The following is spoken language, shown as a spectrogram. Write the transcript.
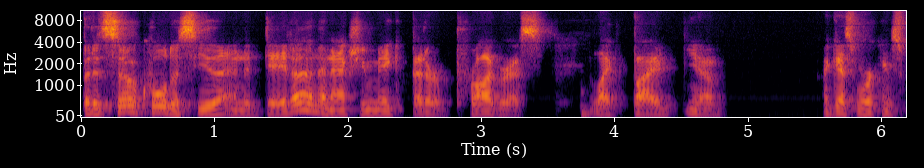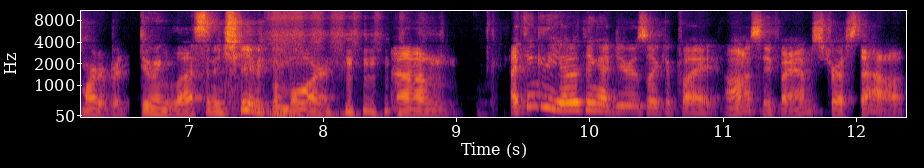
but it's so cool to see that in the data and then actually make better progress, like by you know, I guess working smarter, but doing less and achieving more. um, I think the other thing I do is like if I honestly, if I am stressed out,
